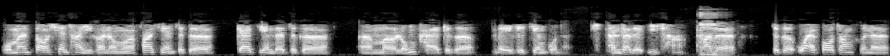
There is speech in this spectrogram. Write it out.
我们到现场以后呢，我们发现这个该店的这个。呃，某龙牌这个每日坚果呢存在着异常，它的这个外包装盒呢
